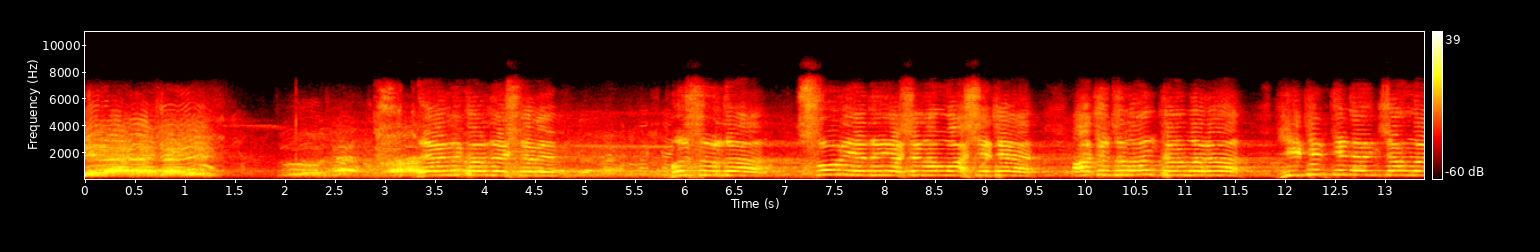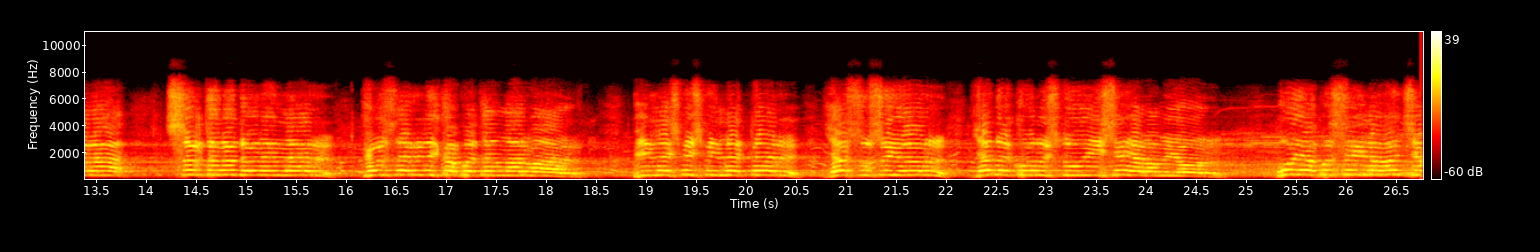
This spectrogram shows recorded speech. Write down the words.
direneceğiz. Değerli kardeşlerim, Mısır'da, Suriye'de yaşanan vahşete, akıtılan kanlara, yitip giden canlara, sırtını dönenler, gözlerini kapatanlar var. Birleşmiş Milletler ya susuyor ya da konuştuğu işe yaramıyor. Bu yapısıyla ancak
